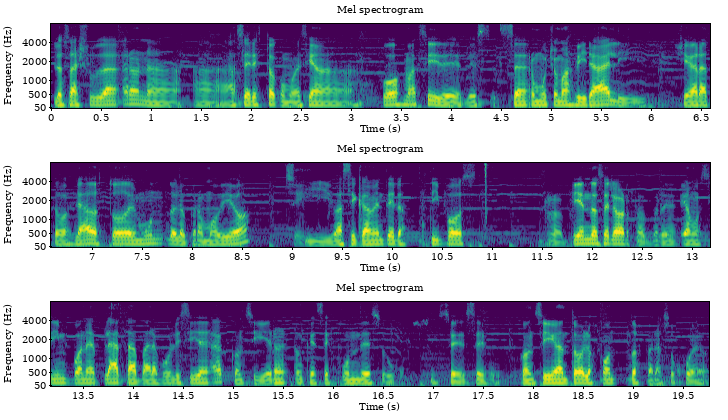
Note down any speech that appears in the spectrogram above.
los ayudaron a, hacer esto, como decía vos, Maxi, de, ser mucho más viral y llegar a todos lados, todo el mundo lo promovió. Y básicamente los tipos rompiéndose el orto, pero digamos sin poner plata para publicidad, consiguieron que se funde su, se, consigan todos los fondos para su juego.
